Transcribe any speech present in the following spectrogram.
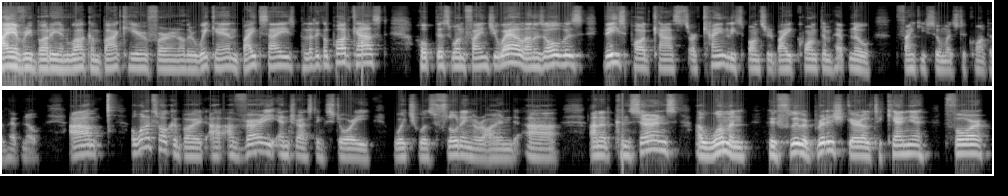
Hi, everybody, and welcome back here for another weekend bite sized political podcast. Hope this one finds you well. And as always, these podcasts are kindly sponsored by Quantum Hypno. Thank you so much to Quantum Hypno. Um, I want to talk about a, a, very interesting story which was floating around, uh, and it concerns a woman who flew a British girl to Kenya for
